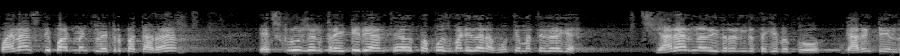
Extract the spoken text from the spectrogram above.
ಫೈನಾನ್ಸ್ ಡಿಪಾರ್ಟ್ಮೆಂಟ್ ಲೆಟರ್ ಪ್ರಕಾರ ಎಕ್ಸ್ಕ್ಲೂಷನ್ ಕ್ರೈಟೀರಿಯಾ ಅಂತ ಹೇಳಿ ಪ್ರಪೋಸ್ ಮಾಡಿದ್ದಾರೆ ಮುಖ್ಯಮಂತ್ರಿಗಳಿಗೆ. ಯಾರ್ಯಾರನ್ನ ಇದರಿಂದ ತೆಗಿಬೇಕು? ಗ್ಯಾರಂಟಿಯಿಂದ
